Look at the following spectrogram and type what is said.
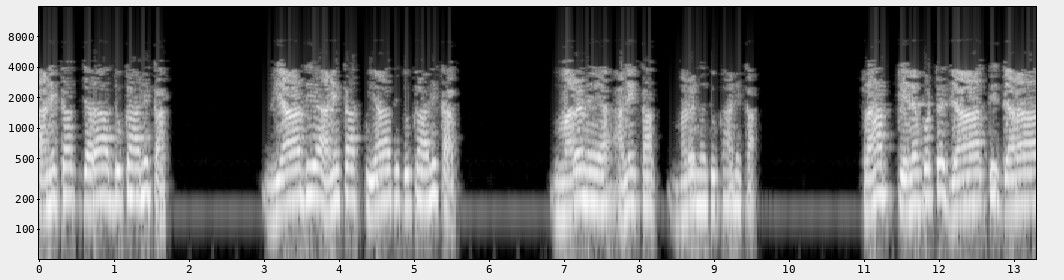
අනිකක් ජරා දුක අනිකක්. ව්‍යාධිය අනිකක් ව්‍යාධි දුක අනිකක්. මරණය අනිකක් මරණ දුක අනිකක්. රහත් වෙනකොට ජාති ජරා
